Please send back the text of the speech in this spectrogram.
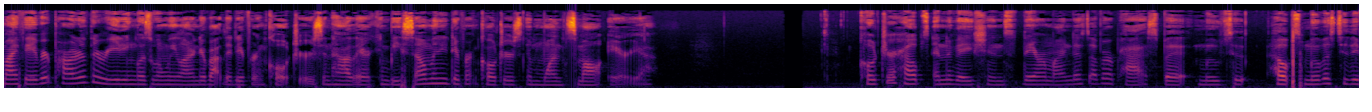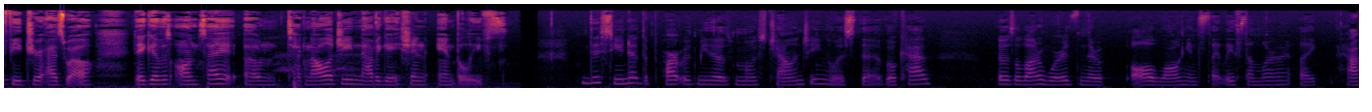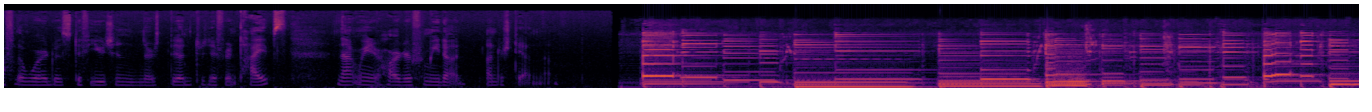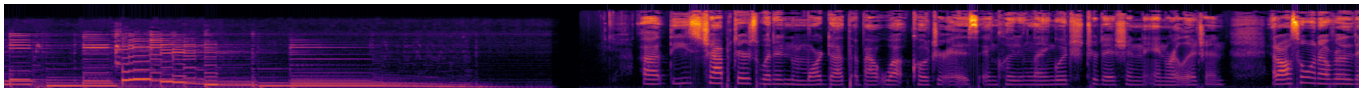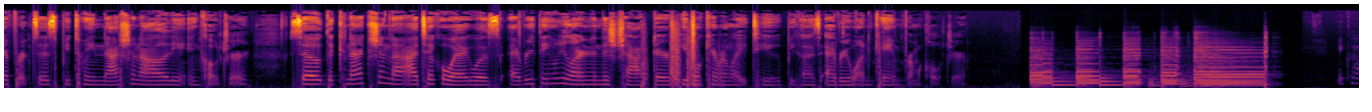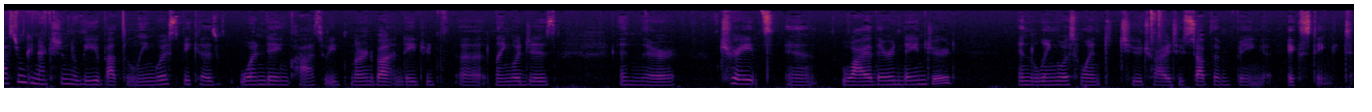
My favorite part of the reading was when we learned about the different cultures and how there can be so many different cultures in one small area. Culture helps innovations. They remind us of our past, but move to helps move us to the future as well. They give us on-site um, technology, navigation, and beliefs. This unit, the part with me that was most challenging was the vocab. There was a lot of words and they're all long and slightly similar. Like half of the word was diffusion there's different types, and that made it harder for me to understand them. Uh, these chapters went into more depth about what culture is, including language, tradition, and religion. It also went over the differences between nationality and culture. So, the connection that I took away was everything we learned in this chapter people can relate to because everyone came from culture. A classroom connection will be about the linguist because one day in class we learned about endangered uh, languages and their traits and why they're endangered, and the linguist went to try to stop them from being extinct.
